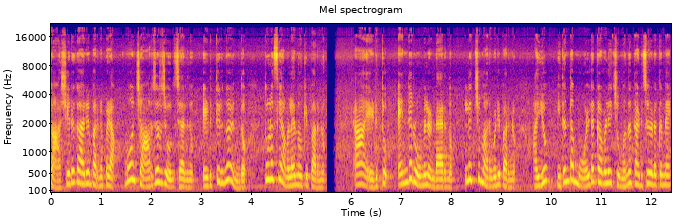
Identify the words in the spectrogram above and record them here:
കാശിയുടെ കാര്യം പറഞ്ഞപ്പോഴാ മോൻ ചാർജർ ചോദിച്ചായിരുന്നു. എടുത്തിരുന്നോ എന്തോ? തുളസി അവളെ നോക്കി പറഞ്ഞു. ആ എടുത്തു. എന്റെ റൂമിലുണ്ടായിരുന്നു. ലച്ചു മറുപടി പറഞ്ഞു. അയ്യോ ഇതെന്താ മോളുടെ കവളി ചുമന്ന് തടിച്ചു കിടക്കുന്നേ?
